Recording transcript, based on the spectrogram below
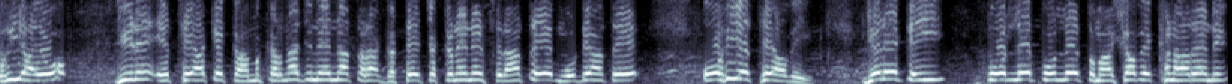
ਉਹੀ ਆਇਓ ਜਿਹਨੇ ਇੱਥੇ ਆ ਕੇ ਕੰਮ ਕਰਨਾ, ਜਿਹਨੇ ਇਹਨਾਂ ਤਰ੍ਹਾਂ ਗੱਟੇ ਚੱਕਣੇ ਨੇ ਸਿਰਾਂ ਤੇ, ਮੋਢਿਆਂ ਤੇ, ਉਹੀ ਇੱਥੇ ਆਵੇ। ਜਿਹੜੇ ਕਈ ਪੋਲੇ ਪੋਲੇ ਤਮਾਸ਼ਾ ਵੇਖਣ ਆ ਰਹੇ ਨੇ,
